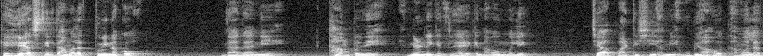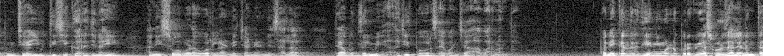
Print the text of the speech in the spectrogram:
की हे असतील तर आम्हाला तुम्ही नको. दादांनी ठामपणे निर्णय घेतले आहे की नवाब मलिकच्या पाठीशी आम्ही उभे आहोत. आम्हाला तुमच्या युतीची गरज नाही. आणि स्वबळावर लढण्याचा निर्णय झाला. त्याबद्दल मी अजित पवार साहेबांचा आभार मानतो. पण एकंदरीत ही निवडणूक प्रक्रिया सुरू झाल्यानंतर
